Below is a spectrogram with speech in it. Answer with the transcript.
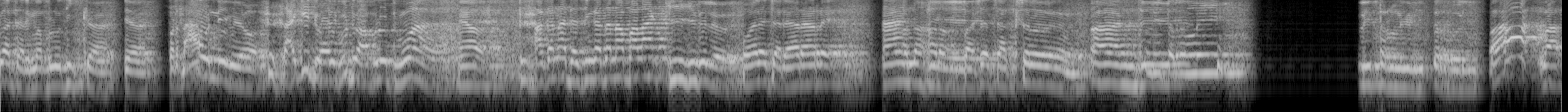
ada 53 ya per tahun nih yo saiki 2022 ya. Akan ada singkatan apa lagi gitu loh. Mana cari ono Anjir. bahasa jaksel. anjir. Literally. Literally literally. Pak pak.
